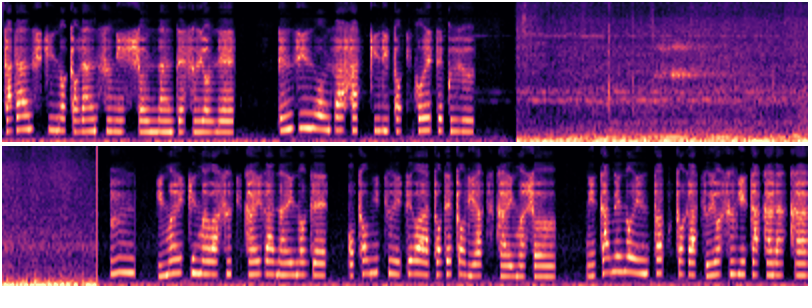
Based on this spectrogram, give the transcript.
多段式のトランスミッションなんですよね。エンジン音がはっきりと聞こえてくる。うーん、いまいち回す機会がないので、音については後で取り扱いましょう。見た目のインパクトが強すぎたからか、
